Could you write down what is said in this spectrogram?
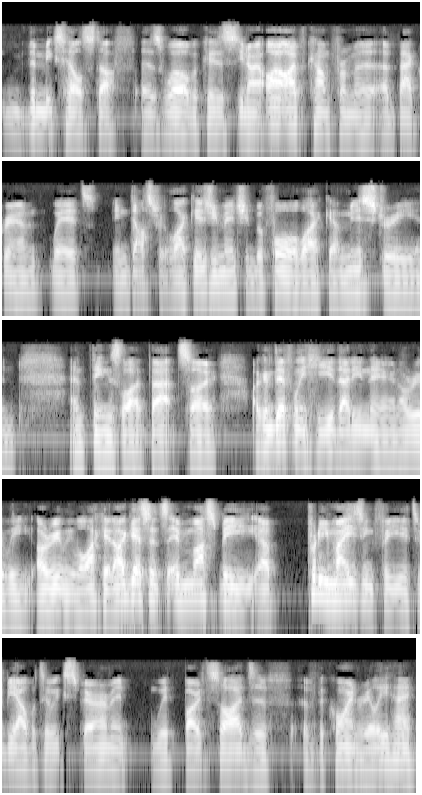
the Mixhell stuff as well because you know I, have come from a, a, background where it's industrial, like as you mentioned before, like a ministry and and things like that. So I can definitely hear that in there, and I really I really like it. I guess it's it must be uh, pretty amazing for you to be able to experiment with both sides of, of the coin, really. Hey.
